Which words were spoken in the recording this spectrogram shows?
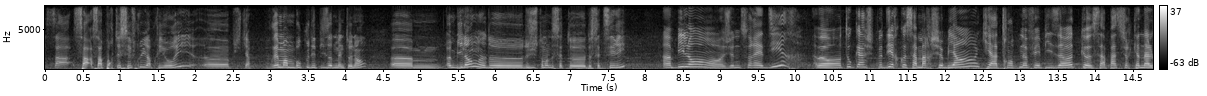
Ça, ça, ses fruits a priori, euh, puisqu'il y a vraiment beaucoup d'épisodes maintenant. Euh, un bilan de, justement de cette série? Un bilan, je ne saurais dire. Euh, en tout cas, je peux dire que ça marche bien, qu'il y a 39 épisodes, que ça passe sur Canal+,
